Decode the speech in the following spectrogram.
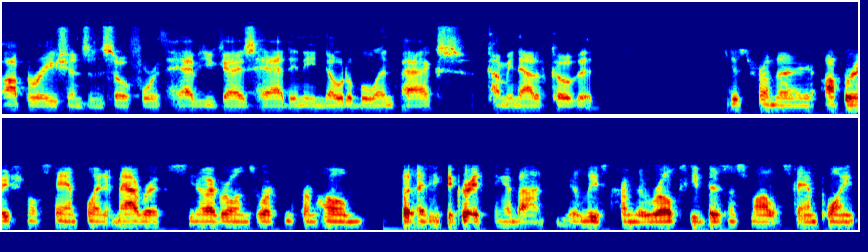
operations and so forth, have you guys had any notable impacts coming out of COVID? Just from an operational standpoint at Maverix, you know, everyone's working from home but I think the great thing about, at least from the royalty business model standpoint,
